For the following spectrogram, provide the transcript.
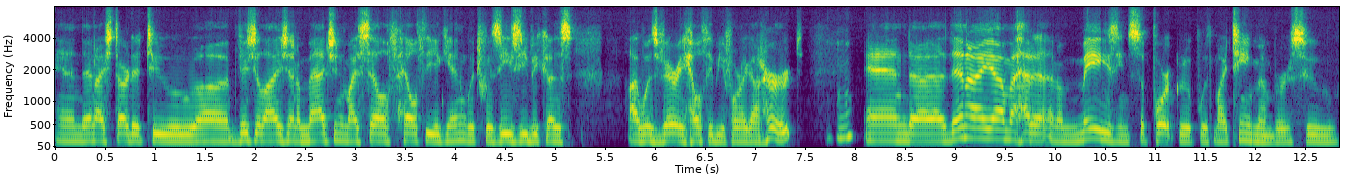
And then I started to uh, visualize and imagine myself healthy again, which was easy because I was very healthy before I got hurt. Mm-hmm. And uh, then I um, had a, an amazing support group with my team members who,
